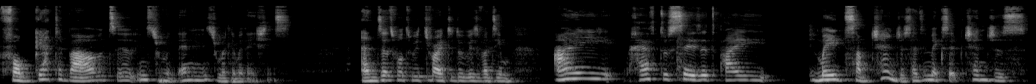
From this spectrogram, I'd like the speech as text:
forget about uh, instrument any instrument limitations. And that's what we try to do with Vadym. I have to say that i made some changes. I did make some changes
